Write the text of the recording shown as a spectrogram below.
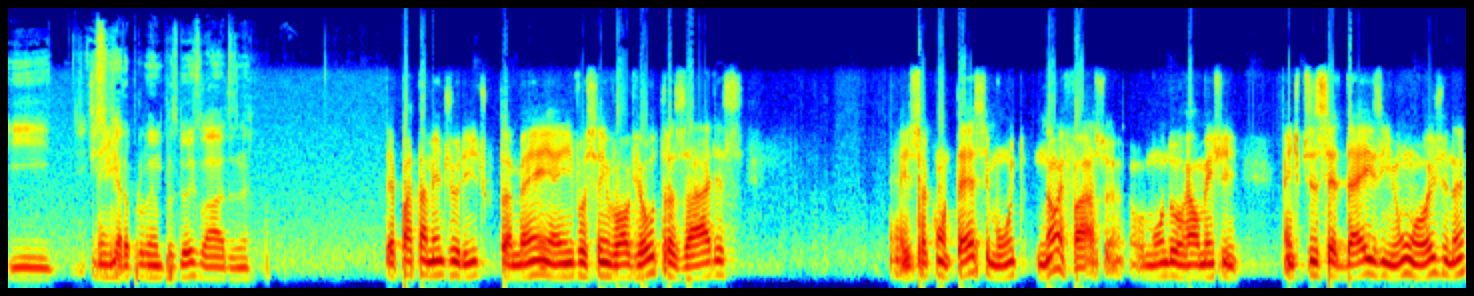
e isso Sim. gera problema para os dois lados, né? Departamento jurídico também, aí você envolve outras áreas. É, isso acontece muito, não é fácil. O mundo realmente a gente precisa ser 10 em um hoje, né?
